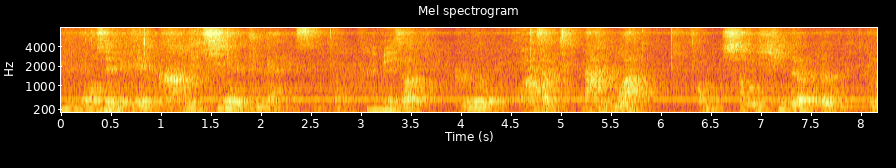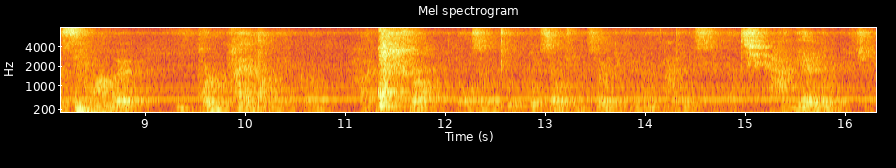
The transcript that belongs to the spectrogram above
이 요셉에게 큰 지혜를 준 게 아니겠습니까? 그래서 그 과정, 난관, 엄청 힘들었던 그 상황을 이 돌파해 나가게끔 하나님께서 요셉을 뚝뚝 세워준 것을 우리는 알고 있습니다. 다니엘도 그렇죠.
